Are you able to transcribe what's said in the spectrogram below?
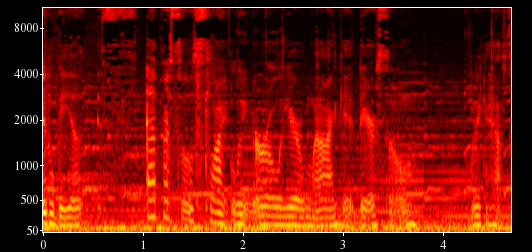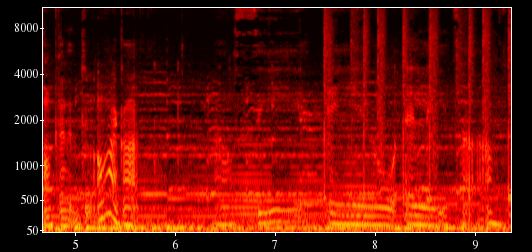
it'll be a, ever so slightly earlier when I get there so we can have something to do. Oh my God. I'll see you later.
